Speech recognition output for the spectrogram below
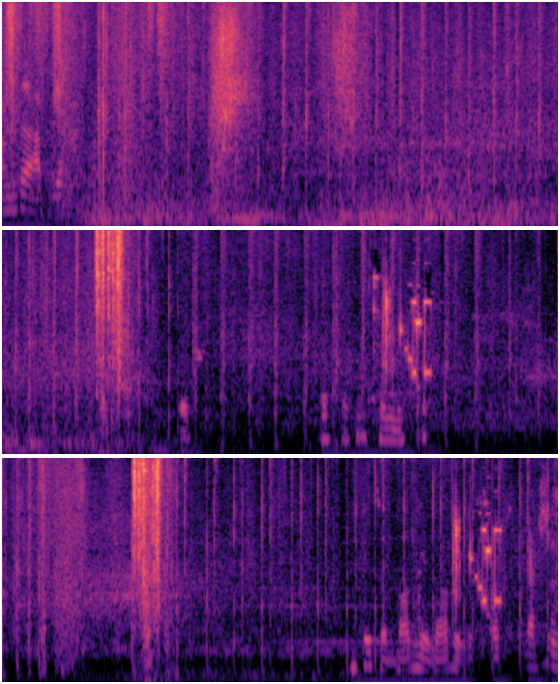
I'm the up here. That fucking killed me. It's a bug is out of the stuff. Gas is.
